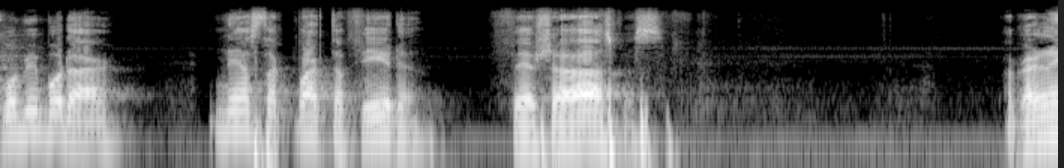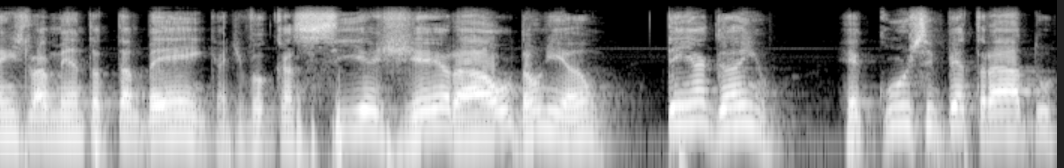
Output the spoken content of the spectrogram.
comemorar nesta quarta-feira, fecha aspas. A Magalhães lamenta também que a Advocacia Geral da União tenha ganho recurso impetrado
